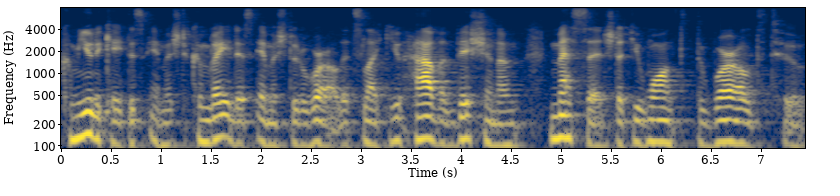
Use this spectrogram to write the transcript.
communicate this image, to convey this image to the world. It's like you have a vision, a message that you want the world to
